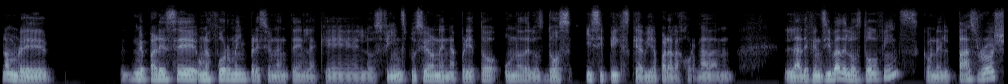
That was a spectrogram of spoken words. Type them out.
No, hombre, me parece una forma impresionante en la que los Fins pusieron en aprieto uno de los dos easy picks que había para la jornada. La defensiva de los Dolphins con el pass rush,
